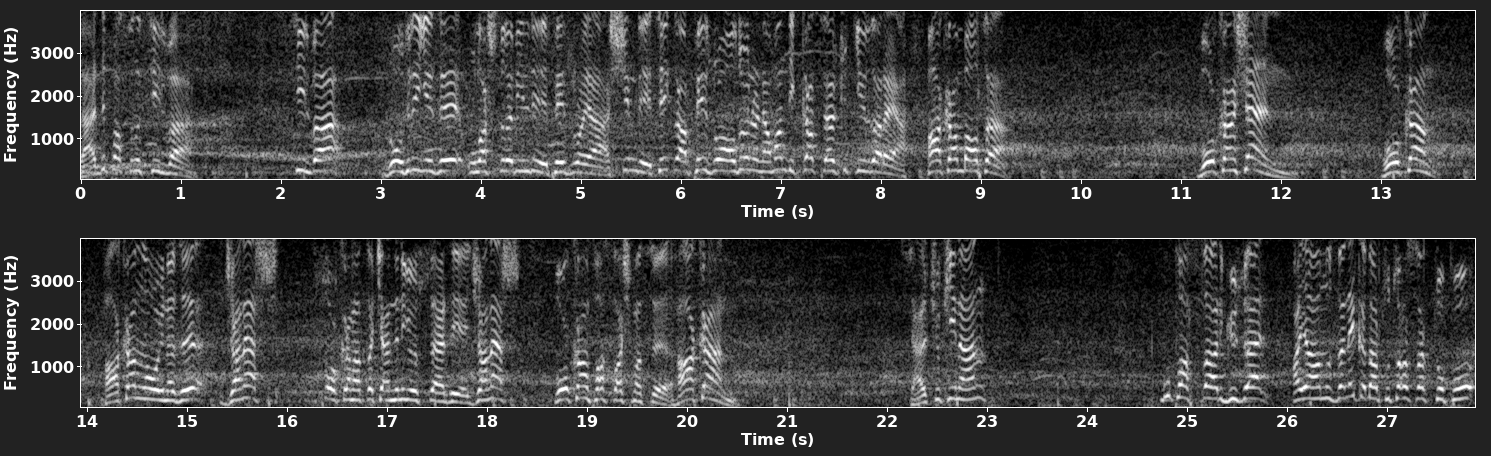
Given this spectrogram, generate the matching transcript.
Verdi pasını Silva. Silva Rodriguez'e ulaştırabildi Pedro'ya. Şimdi tekrar Pedro aldı önüne aman dikkat Selçuk girdi araya. Hakan Balta. Volkan Şen. Volkan Hakan'la oynadı. Caner sol kanatta kendini gösterdi. Caner Volkan paslaşması. Hakan. Selçuk İnan. Bu paslar güzel. Ayağımızda ne kadar tutarsak topu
